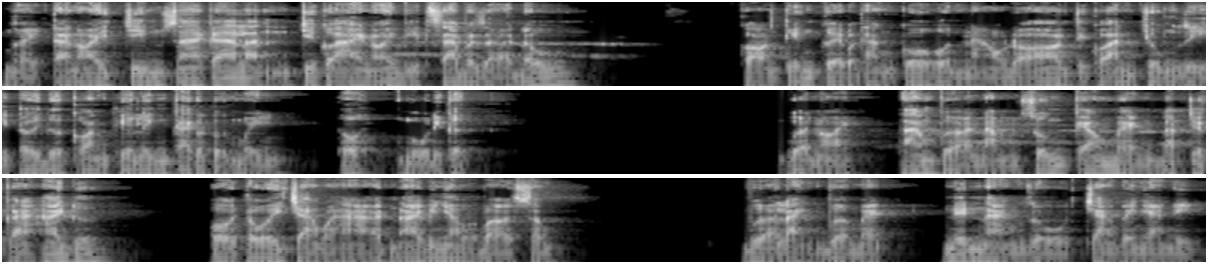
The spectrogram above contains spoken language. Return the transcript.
Người ta nói chim xa cá lặn, Chứ có ai nói vịt xa bao giờ đâu. Còn tiếng cười của thằng cô hồn nào đó Thì có ăn trùng gì tới đứa con thiên linh cái của tụi mình. Thôi, ngủ đi cực Vừa nói, Tam vừa nằm xuống kéo mền đắp cho cả hai đứa. Hồi tối chàng và Hà ân ái với nhau ở bờ sông. Vừa lạnh vừa mệt, Nên nàng rủ chàng về nhà nghỉ.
